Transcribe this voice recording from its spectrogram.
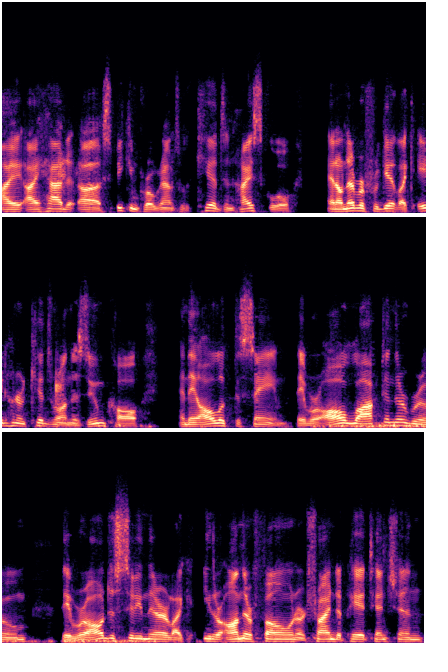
I, I had uh, speaking programs with kids in high school and I'll never forget like 800 kids were on the Zoom call and they all looked the same. They were all locked in their room. They were all just sitting there like either on their phone or trying to pay attention.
